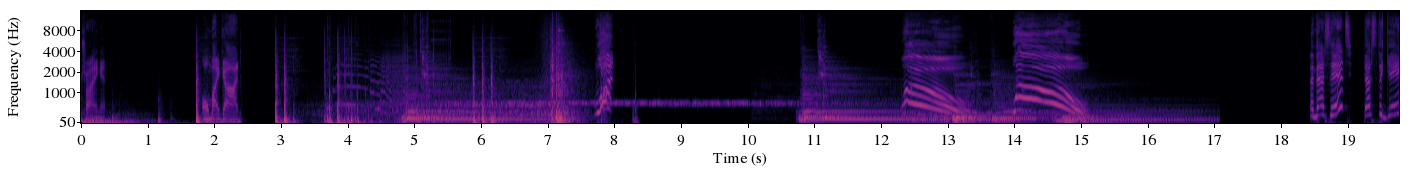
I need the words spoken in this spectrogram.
Trying it. Oh my god. And that's it? That's the game?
